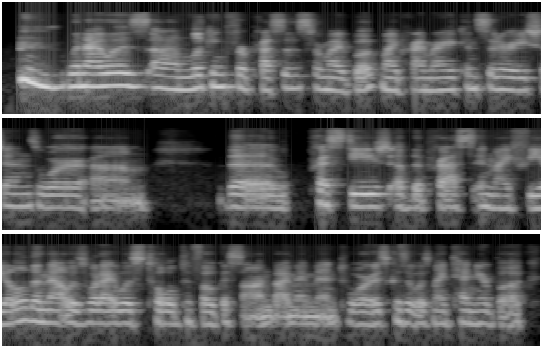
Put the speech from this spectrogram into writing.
when I was um, looking for presses for my book, my primary considerations were um, the prestige of the press in my field. And that was what I was told to focus on by my mentors because it was my tenure book.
